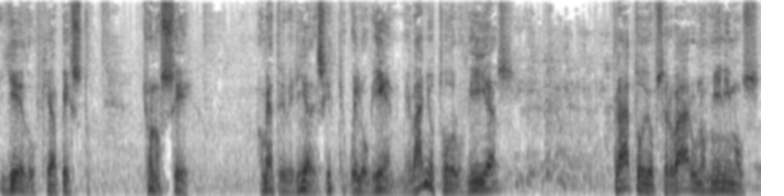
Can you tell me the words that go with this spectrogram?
hiedo, que apesto. Yo no sé, no me atrevería a decir que huelo bien. Me baño todos los días, trato de observar unos mínimos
